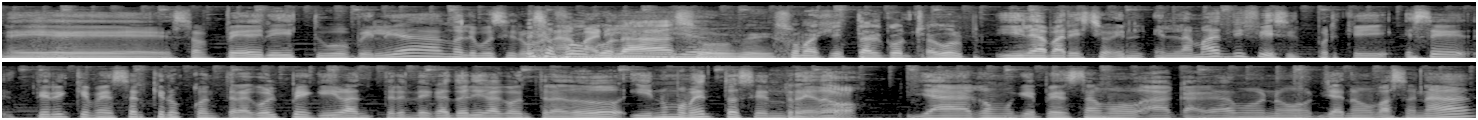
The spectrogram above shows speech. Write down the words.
Eh, San Pedri estuvo peleando, le pusieron Ese una fue un golazo, eh, su majestad el contragolpe. Y le apareció en, en la más difícil, porque ese tienen que pensar que era un contragolpe que iban tres de Católica contra dos y en un momento se enredó. Ya como que pensamos, ah, cagamos, no, ya no pasó nada.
